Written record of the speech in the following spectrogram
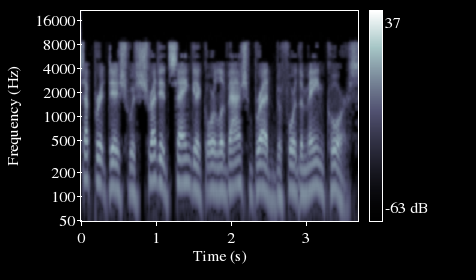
separate dish with shredded sangak or lavash bread before the main course.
